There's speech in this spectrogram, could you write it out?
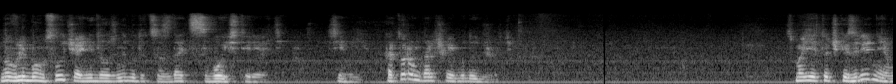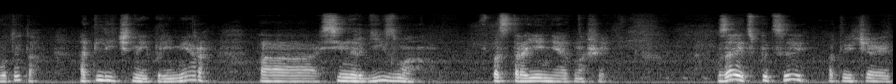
но в любом случае они должны будут создать свой стереотип семьи, в котором дальше и будут жить. С моей точки зрения, вот это отличный пример а, синергизма в построении отношений. Заяц ПЦ отвечает,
